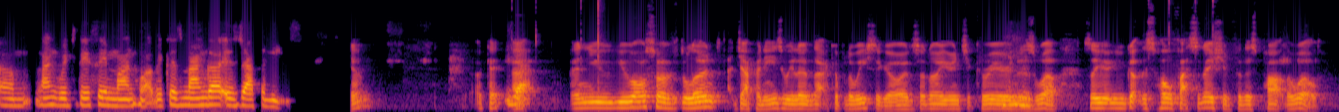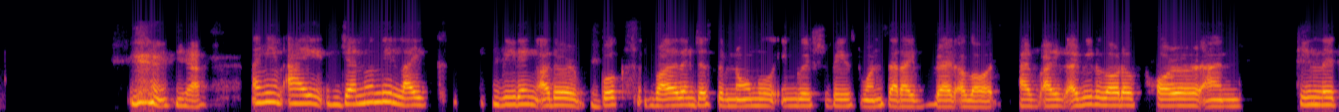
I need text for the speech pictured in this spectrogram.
um, language, they say manhwa because manga is Japanese. Yeah. Okay. Yeah. Uh, and you, you also have learned Japanese. We learned that a couple of weeks ago, and so now you're into Korean Mhm. as well. So you, you've got this whole fascination for this part of the world. yeah. I mean, I genuinely like reading other books rather than just the normal English based ones that I've read a lot. I've, I, I read a lot of horror and teen lit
